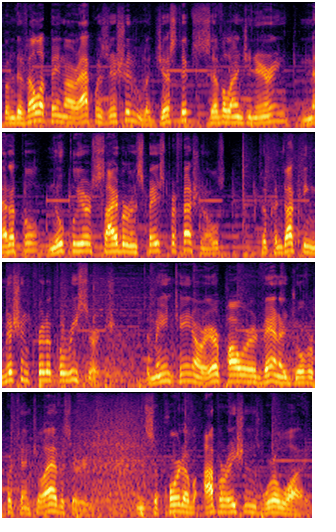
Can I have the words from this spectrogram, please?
From developing our acquisition, logistics, civil engineering, medical, nuclear, cyber, and space professionals to conducting mission-critical research to maintain our air power advantage over potential adversaries in support of operations worldwide.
